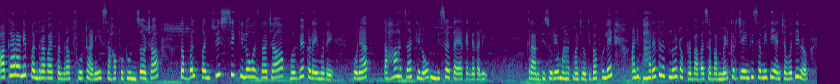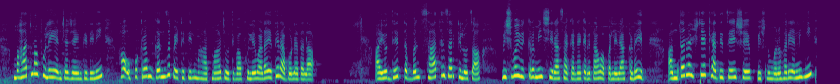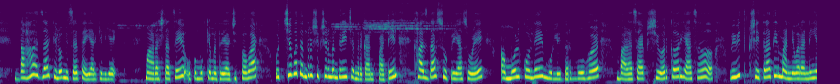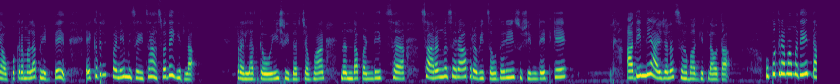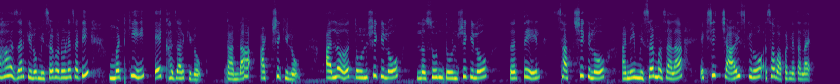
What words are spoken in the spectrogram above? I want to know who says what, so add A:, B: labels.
A: आकाराने पंधरा बाय पंधरा फूट आणि सहा फूट उंच अशा तब्बल पंचवीसशे किलो वजनाच्या भव्य कढईमध्ये पुण्यात दहा हजार किलो मिसळ तयार करण्यात आली. क्रांतीसूर्य महात्मा ज्योतिबा फुले आणि भारतरत्न डॉक्टर बाबासाहेब आंबेडकर जयंती समिती यांच्या वतीनं महात्मा फुले यांच्या जयंतीदिनी हा उपक्रम गंज पेठेतील महात्मा ज्योतिबा फुलेवाडा येथे राबवण्यात आला. अयोध्येत तब्बल सात हजार किलोचा विश्वविक्रमी शिरा साकारण्याकरिता वापरलेल्या कढईत आंतरराष्ट्रीय ख्यातीचे शेफ विष्णू मनोहर यांनीही दहा हजार किलो मिसळ तयार केली आहे. महाराष्ट्राचे उपमुख्यमंत्री अजित पवार उच्च व तंत्र शिक्षण मंत्री चंद्रकांत पाटील खासदार सुप्रिया सुळे अमोल कोल्हे मुरलीधर मोहोळ बाळासाहेब शिवरकर यासह विविध क्षेत्रातील मान्यवरांनी या उपक्रमाला भेट देत एकत्रितपणे मिसळीचा आस्वादही घेतला. प्रल्हाद गवळी श्रीधर चव्हाण नंदा पंडित स सारंग सराफ रवी चौधरी सुशील लेटके आदींनी आयोजनात सहभाग घेतला होता. उपक्रमामध्ये दहा हजार किलो मिसळ बनवण्यासाठी मटकी एक हजार किलो कांदा आठशे किलो आलं दोनशे किलो लसूण दोनशे किलो तर तेल सातशे किलो आणि मिसळ मसाला एकशे चाळीस किलो असा वापरण्यात आला आहे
